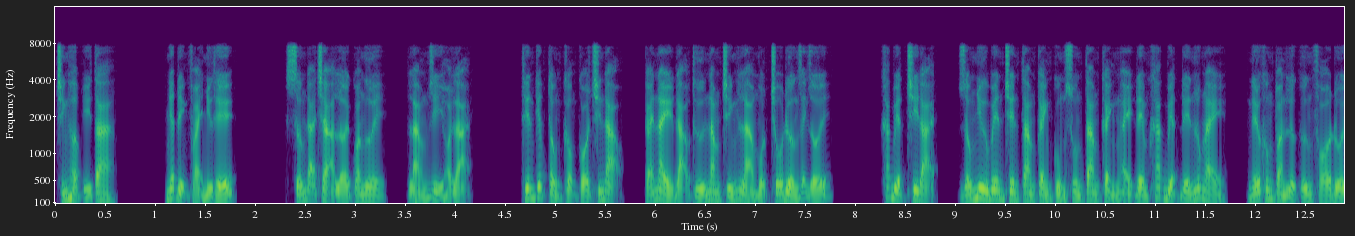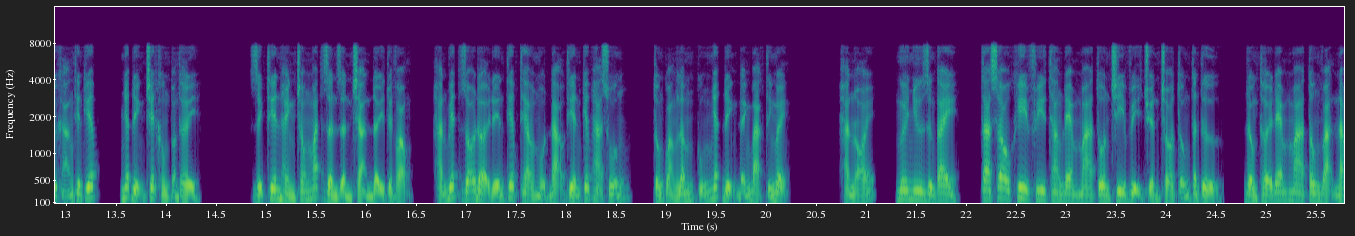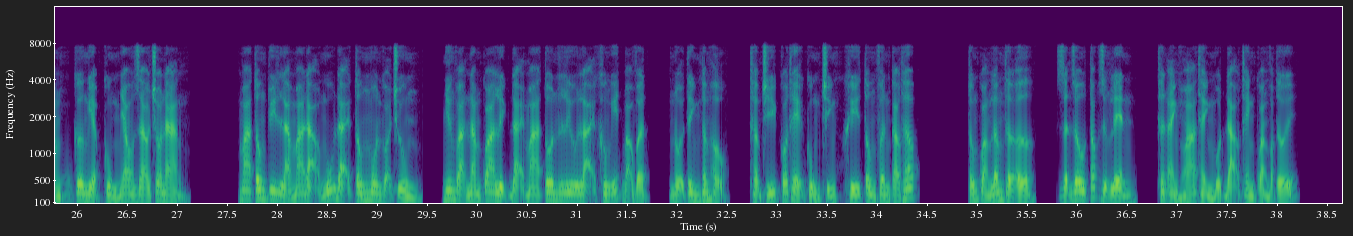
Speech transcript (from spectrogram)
Chính hợp ý ta. Nhất định phải như thế. Sớm đã trả lời qua ngươi, làm gì hỏi lại? Thiên kiếp tổng cộng có chín đạo cái này đạo thứ năm chính là một chỗ đường danh giới. Khác biệt chi đại, giống như bên trên tam cảnh cùng xuống tam cảnh ngày đêm khác biệt đến lúc này, nếu không toàn lực ứng phó đối kháng thiên kiếp, nhất định chết không toàn thây. Dịch thiên hành trong mắt dần dần tràn đầy tuyệt vọng, hắn biết rõ đợi đến tiếp theo một đạo thiên kiếp hạ xuống, tống quảng lâm cũng nhất định đánh bạc tính mệnh. Hắn nói, ngươi như dừng tay, ta sau khi phi thăng đem ma tôn chi vị chuyển cho tống tân tử, đồng thời đem ma tông vạn năm cơ nghiệp cùng nhau giao cho nàng. Ma tông tuy là ma đạo ngũ đại tông môn gọi chung, nhưng vạn năm qua lịch đại ma tôn lưu lại không ít bảo vật, nội tình thâm hậu, thậm chí có thể cùng chính khí tông phân cao thấp. Tống quảng lâm thờ ơ dẫn dâu tóc dựng lên, thân ảnh hóa thành một đạo thanh quang vào tới.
